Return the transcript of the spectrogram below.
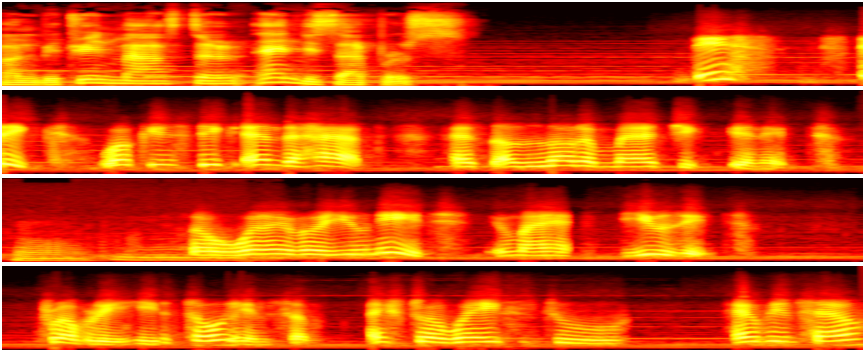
on Between Master and Disciples. This stick, walking stick, and the hat has a lot of magic in it. Oh. So whatever you need, you might use it. Probably he told him some extra ways to help himself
